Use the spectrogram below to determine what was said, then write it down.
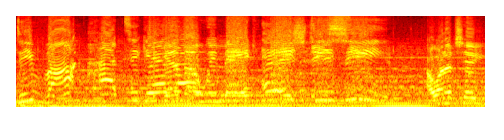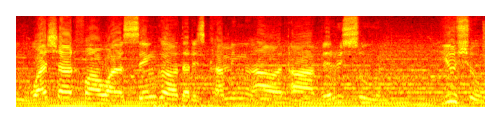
Diva. Hot together, Together we make HDC. I want to tell you, watch out for our single that is coming out uh, very soon. You should.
